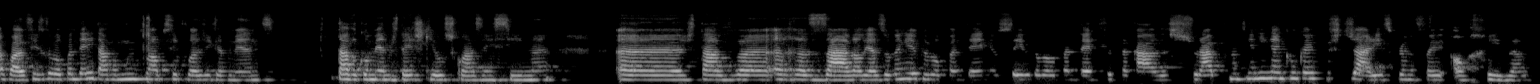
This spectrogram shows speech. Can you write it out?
opa, eu fiz o cabelo pantene e estava muito mal psicologicamente estava com menos 10 quilos quase em cima, uh, estava arrasada, aliás eu ganhei o cabelo Pantene, eu saí do cabelo Pantene, fui para casa chorar porque não tinha ninguém com quem festejar. E isso para mim foi horrível.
